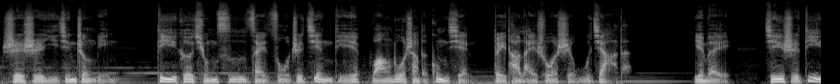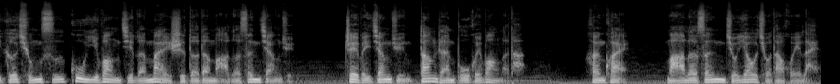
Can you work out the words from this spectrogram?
事实已经证明，蒂格琼斯在组织间谍网络上的贡献对他来说是无价的，因为即使蒂格琼斯故意忘记了麦什德的马勒森将军。这位将军当然不会忘了他。很快，马勒森就要求他回来。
